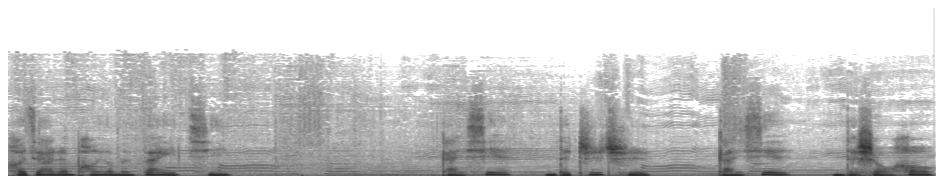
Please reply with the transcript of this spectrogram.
和家人朋友们在一起，感谢你的支持，感谢你的守候。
